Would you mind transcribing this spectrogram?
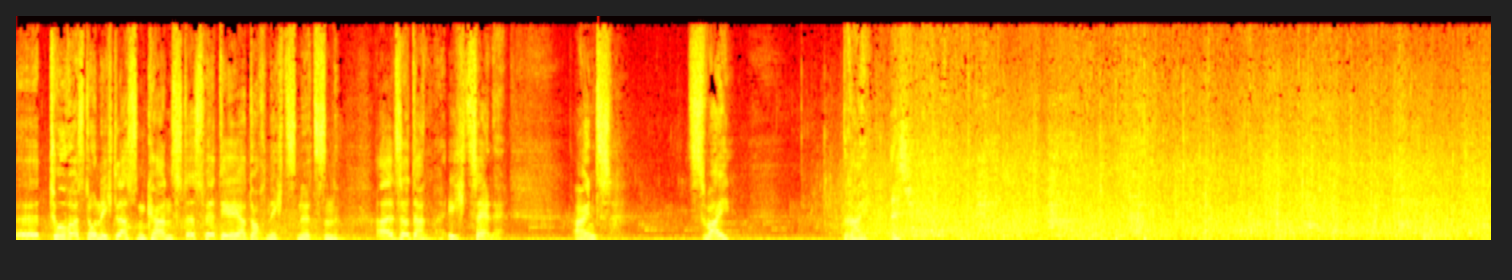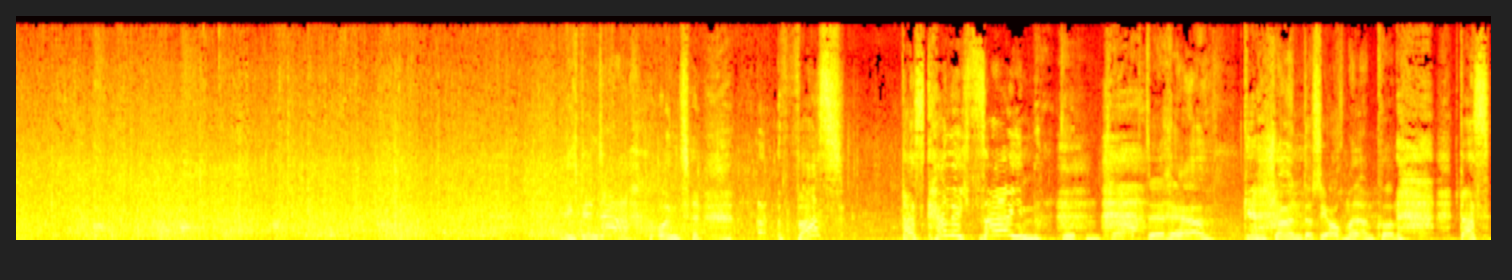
Äh, tu, was du nicht lassen kannst. Es wird dir ja doch nichts nützen. Also dann, ich zähle. Eins, zwei, drei. Ich bin da. Und... Äh, was? Das kann nicht sein! Guten Tag, der Herr. Schön, dass Sie auch mal ankommen. Das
